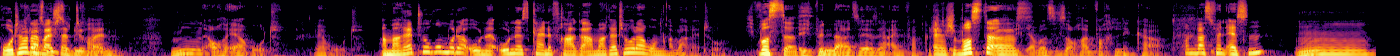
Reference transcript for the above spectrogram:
Roter oder weißer so Glühwein? Hm, auch eher rot. Eher rot. Amaretto rum oder ohne? Ohne ist keine Frage. Amaretto oder rum? Amaretto. Ich wusste es. Ich bin da sehr, sehr einfach gestrickt. Ich wusste es. Aber es ist auch einfach lecker. Und was für ein Essen? Mm,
